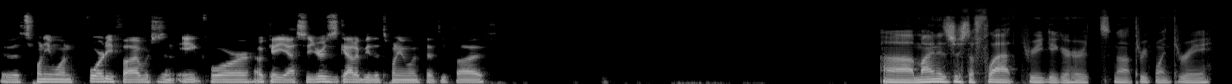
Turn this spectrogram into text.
It was 2145, which is an 8 core. Okay, yeah, so yours has got to be the 2155. uh mine is just a flat 3 gigahertz, not 3.3.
